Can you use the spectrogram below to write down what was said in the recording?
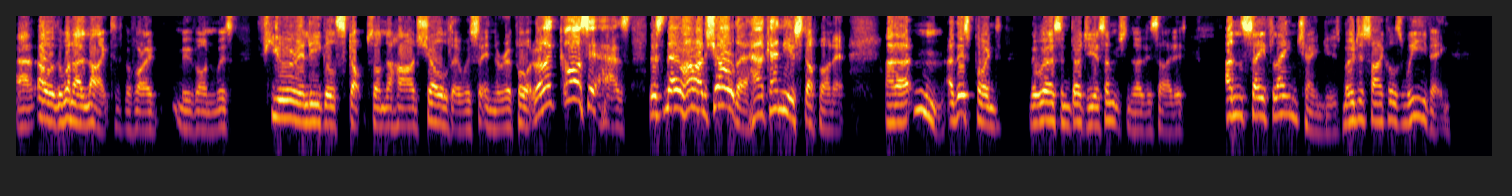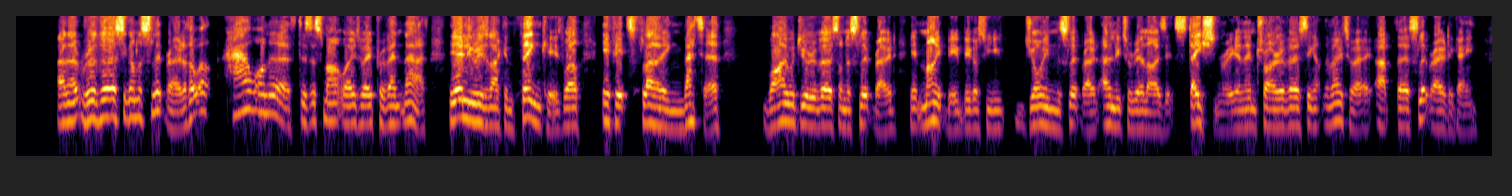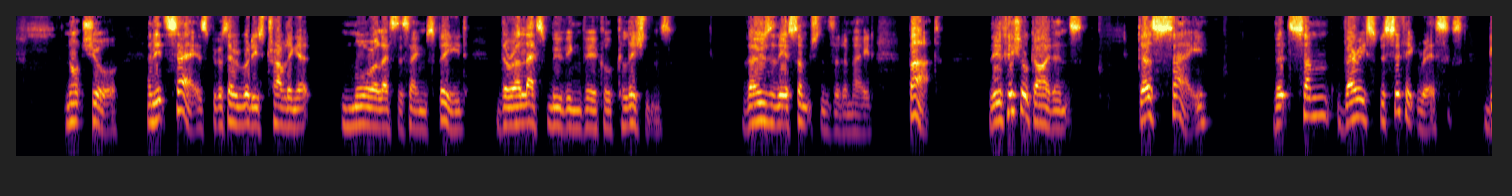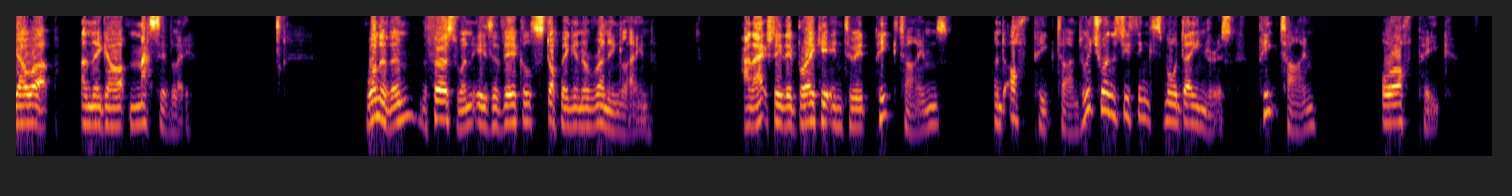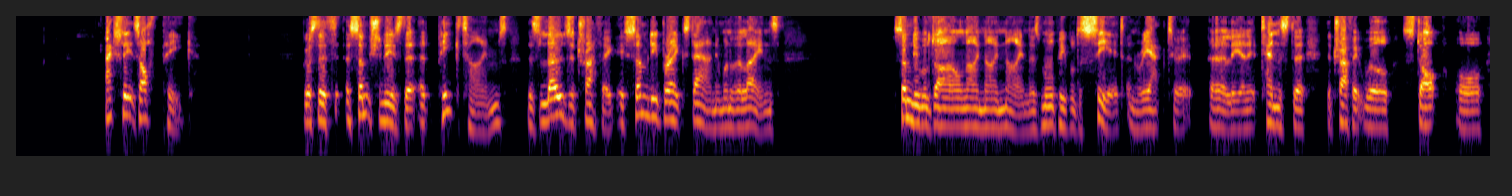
Uh, oh, the one I liked before I move on was fewer illegal stops on the hard shoulder was in the report. Well, of course it has. There's no hard shoulder. How can you stop on it? And uh, mm, at this point, there were some dodgy assumptions. I decided unsafe lane changes, motorcycles weaving, and uh, reversing on a slip road. I thought, well, how on earth does a smart motorway prevent that? The only reason I can think is, well, if it's flowing better, why would you reverse on a slip road? It might be because you join the slip road only to realize it's stationary and then try reversing up the motorway, up the slip road again. Not sure. And it says, because everybody's traveling at more or less the same speed, there are less moving vehicle collisions. Those are the assumptions that are made. But the official guidance does say that some very specific risks go up and they go up massively. One of them, the first one, is a vehicle stopping in a running lane. And actually, they break it into it peak times and off peak times. Which ones do you think is more dangerous, peak time or off peak? Actually, it's off peak because the th- assumption is that at peak times there's loads of traffic if somebody breaks down in one of the lanes somebody will dial 999 there's more people to see it and react to it early and it tends to the traffic will stop or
